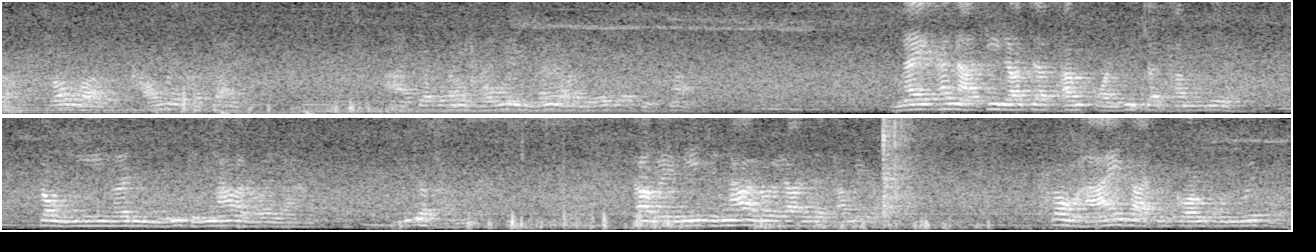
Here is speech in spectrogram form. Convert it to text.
ก็เพราะว่าเขาไม่เข้าใจ อาจจะบริหารไม่เหมือนเราเดี๋ยวจะผิดพลาดในขณะที่เราจะทำก่อนที่จะทำเนี่ย ต้องมีเงินหมุนถึงห้าร้อยล้านถึงจะทำได้ถ้าไม่มีถึงห้าร้อยล้านจะทำไม่ได้ต้องหาให้ได้เป็นกองทุนไว้ก่อน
